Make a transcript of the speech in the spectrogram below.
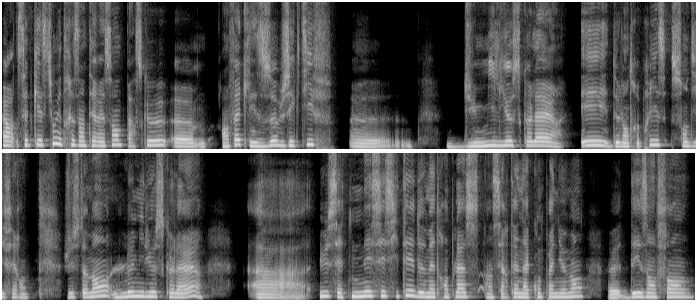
Alors, cette question est très intéressante parce que, euh, en fait, les objectifs du milieu scolaire et de l'entreprise sont différents. Justement, le milieu scolaire a eu cette nécessité de mettre en place un certain accompagnement euh, des enfants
